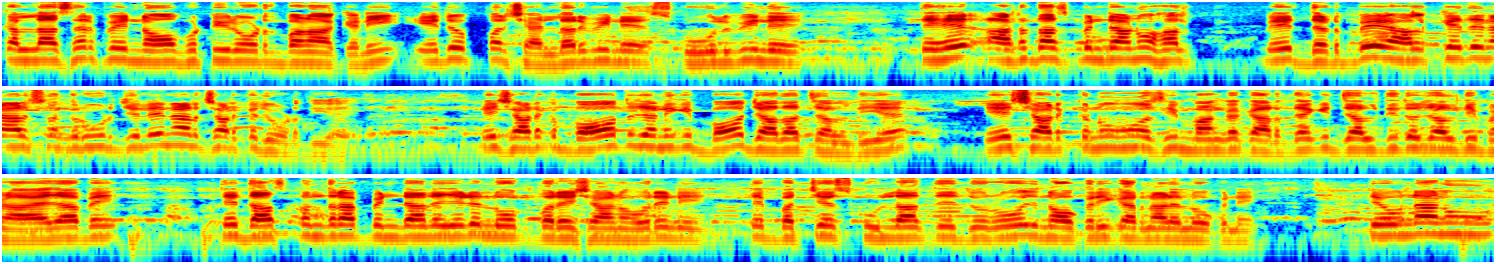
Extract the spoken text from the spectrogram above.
ਕੱਲਾ ਸਿਰਫ ਇਹ 9 ਫੁੱਟੀ ਰੋਡ ਬਣਾ ਕੇ ਨਹੀਂ, ਇਹਦੇ ਉੱਪਰ ਸ਼ੈਲਰ ਵੀ ਨੇ, ਸਕੂਲ ਵੀ ਨੇ ਤੇ ਇਹ 8-10 ਪਿੰਡਾਂ ਨੂੰ ਹਲ, ਇਹ ਦੜਬੇ ਹਲਕੇ ਦੇ ਨਾਲ ਸੰਗਰੂਰ ਜ਼ਿਲ੍ਹੇ ਨਾਲ ਸੜਕ ਜੋੜਦੀ ਹੈ। ਇਹ। ਇਹ ਸੜਕ ਬਹੁਤ ਯਾਨੀ ਕਿ ਬਹੁਤ ਜ਼ਿਆਦਾ ਚੱਲਦੀ ਹੈ। ਇਹ ਸੜਕ ਨੂੰ ਅਸੀਂ ਮੰਗ ਕਰਦੇ ਹਾਂ ਕਿ ਜਲਦੀ ਤੋਂ ਜਲਦੀ ਬਣਾਇਆ ਜਾਵੇ ਤੇ 10-15 ਪਿੰਡਾਂ ਦੇ ਜਿਹੜੇ ਲੋਕ ਪਰੇਸ਼ਾਨ ਹੋ ਰਹੇ ਨੇ ਤੇ ਬੱਚੇ ਸਕੂਲਾਂ ਤੇ ਜੋ ਰੋਜ਼ ਨੌਕਰੀ ਕਰਨ ਵਾਲੇ ਲੋਕ ਨੇ ਤੇ ਉਹਨਾਂ ਨੂੰ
